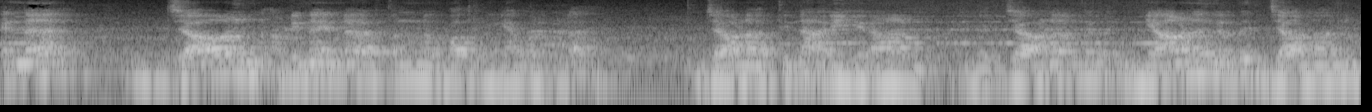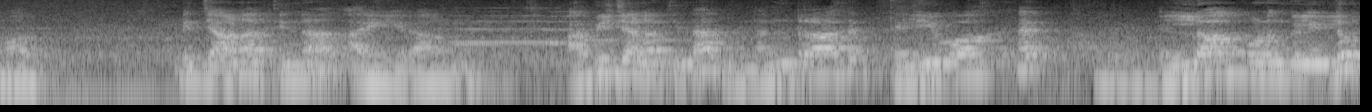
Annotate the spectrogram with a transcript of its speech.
என்ன? ஜான் அப்படின்னா என்ன அர்த்தம்னு நம்ம பார்த்துருக்கோம் ஞாபகம் இருக்குல்ல? ஜானாத்தின்னா அறிகிறான். இந்த ஜானாங்கிறது ஞானங்கிறது ஜானான்னு மாறும். இப்படி ஜானாத்தின்னா அறிகிறான். அபிஜானத்தின்னா நன்றாக தெளிவாக எல்லா கோணங்களிலும்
